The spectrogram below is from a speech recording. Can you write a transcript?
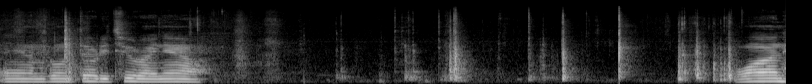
And I'm going 32 right now. One.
